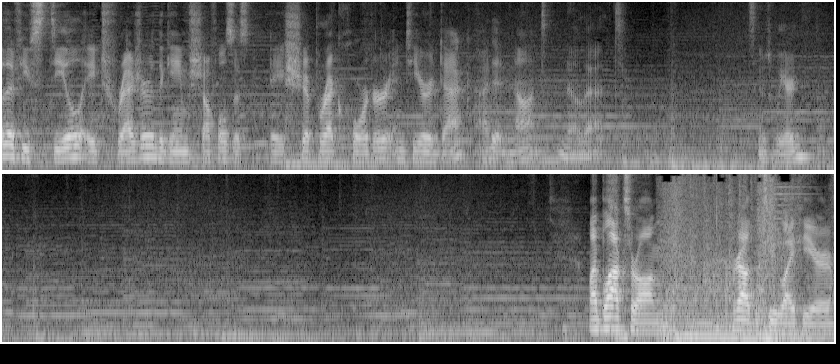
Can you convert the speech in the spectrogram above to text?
Know that if you steal a treasure, the game shuffles a, a shipwreck hoarder into your deck? I did not know that. Seems weird. My block's wrong. I forgot the two life here.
